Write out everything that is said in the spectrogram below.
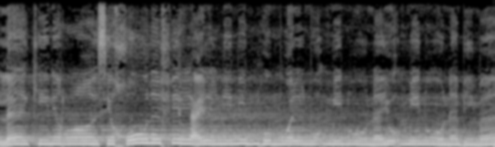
لكن الراسخون في العلم منهم والمؤمنون يؤمنون بما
